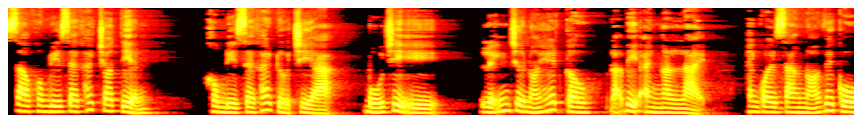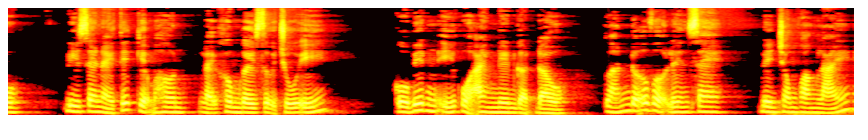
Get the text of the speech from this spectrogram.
Sao không đi xe khách cho tiện? Không đi xe khách được chị ạ. Bố chị... Lĩnh chưa nói hết câu, đã bị anh ngăn lại. Anh quay sang nói với cô. đi xe này tiết kiệm hơn, lại không gây sự chú ý. Cô biết ý của anh nên gật đầu, Toán đỡ vợ lên xe, bên trong khoang lái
